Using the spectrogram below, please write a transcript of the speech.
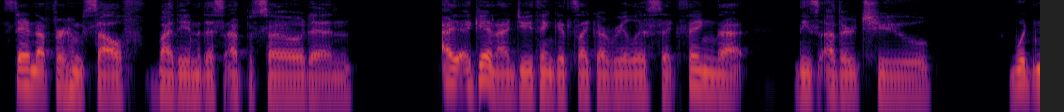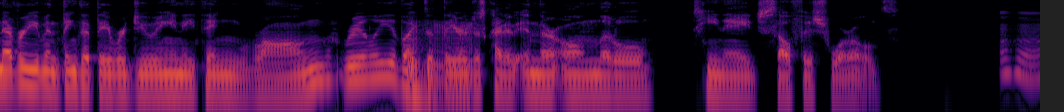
stand up for himself by the end of this episode and I again I do think it's like a realistic thing that these other two would never even think that they were doing anything wrong really like that they are Mhm. just kind of in their own little teenage selfish worlds Mm-hmm.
